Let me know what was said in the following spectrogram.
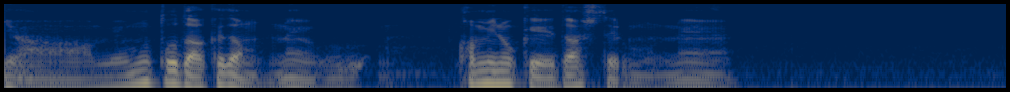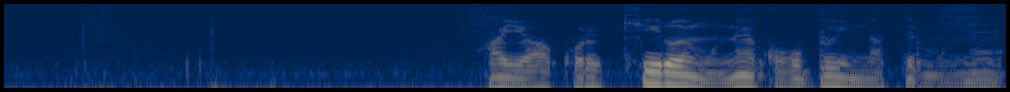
いやー、目元だけだもんね。髪の毛出してるもんね。あ、いや、これ黄色いもんね。ここ V になってるもんね。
